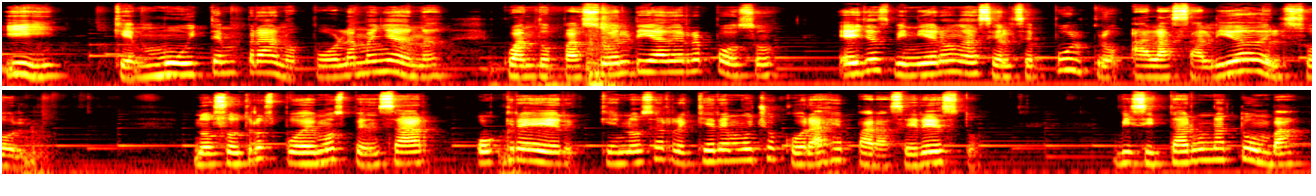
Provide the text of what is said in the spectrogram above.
y que muy temprano por la mañana, cuando pasó el día de reposo, ellas vinieron hacia el sepulcro a la salida del sol. Nosotros podemos pensar o creer que no se requiere mucho coraje para hacer esto. Visitar una tumba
